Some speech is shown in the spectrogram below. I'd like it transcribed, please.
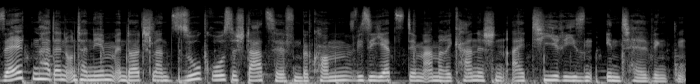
Selten hat ein Unternehmen in Deutschland so große Staatshilfen bekommen, wie sie jetzt dem amerikanischen IT-Riesen Intel winken.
